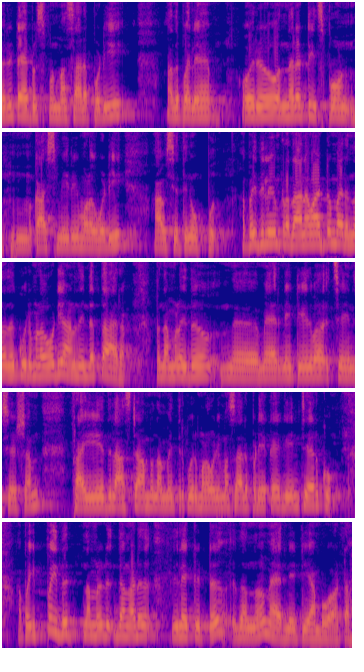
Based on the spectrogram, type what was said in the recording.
ഒരു ടേബിൾ സ്പൂൺ മസാലപ്പൊടി അതുപോലെ ഒരു ഒന്നര ടീസ്പൂൺ കാശ്മീരി മുളക് പൊടി ആവശ്യത്തിന് ഉപ്പ്. അപ്പോൾ ഇതിൽ പ്രധാനമായിട്ടും വരുന്നത് കുരുമുളക് പൊടിയാണ് ഇതിന്റെ താരം. അപ്പോൾ നമ്മളിത് മാരിനേറ്റ് ചെയ്ത് വെച്ചതിന് ശേഷം ഫ്രൈ ചെയ്ത് ലാസ്റ്റ് ആകുമ്പോൾ നമ്മൾ ഇത്തിരി കുരുമുളക് പൊടി മസാലപ്പൊടിയൊക്കെ അഗെയിൻ ചേർക്കും. അപ്പോൾ ഇപ്പോൾ ഇത് നമ്മൾ ഇതങ്ങോട്ട് ഇതിലേക്കിട്ട് ഇതൊന്ന് മാരിനേറ്റ് ചെയ്യാൻ പോവാം കേട്ടോ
